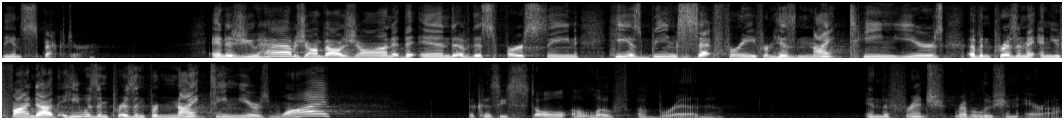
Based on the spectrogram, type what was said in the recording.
the inspector. And as you have Jean Valjean at the end of this first scene, he is being set free from his 19 years of imprisonment. And you find out that he was in prison for 19 years. Why? Because he stole a loaf of bread in the French Revolution era.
